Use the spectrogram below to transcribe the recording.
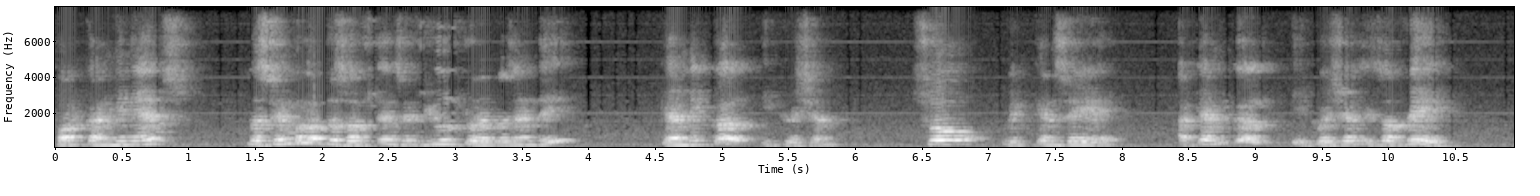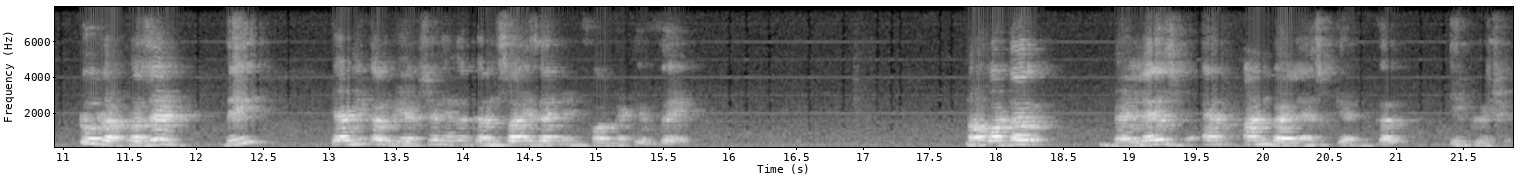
For convenience, the symbol of the substance is used to represent the chemical equation. So we can say a chemical equation is a way to represent the chemical reaction in a concise and informative way. Now what are balanced and unbalanced chemical equation?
